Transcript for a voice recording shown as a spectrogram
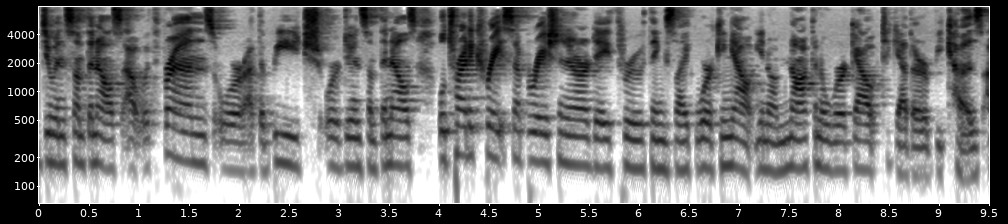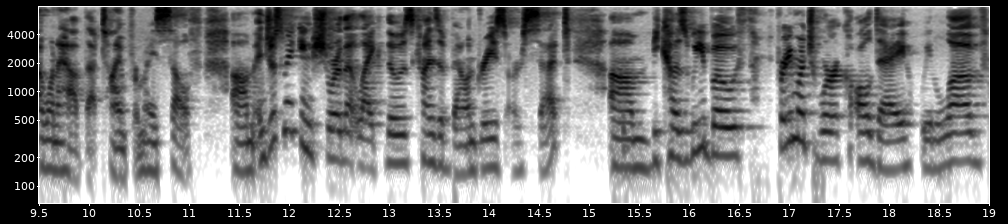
doing something else out with friends or at the beach or doing something else. We'll try to create separation in our day through things like working out. You know i'm not going to work out together because i want to have that time for myself. Um, and just making sure that like those kinds of boundaries are set um, because we both pretty much work all day. We love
